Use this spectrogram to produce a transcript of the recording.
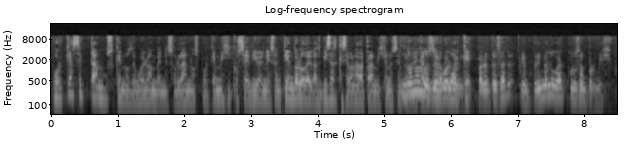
¿por qué aceptamos que nos devuelvan venezolanos? ¿Por qué México cedió en eso? Entiendo lo de las visas que se van a dar para mexicanos y No nos centroamericanos, los pero devuelven. ¿por qué? Para empezar, en primer lugar, cruzan por México.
